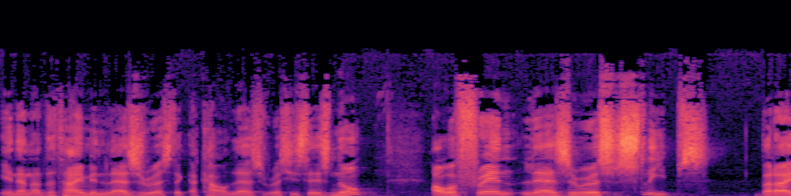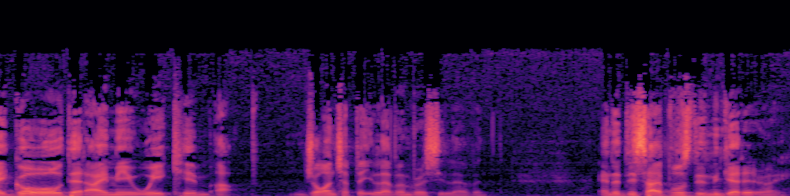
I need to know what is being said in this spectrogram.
in another time in Lazarus, the account of Lazarus, he says, No, our friend Lazarus sleeps, but I go that I may wake him up. John chapter 11, verse 11. And the disciples didn't get it right.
